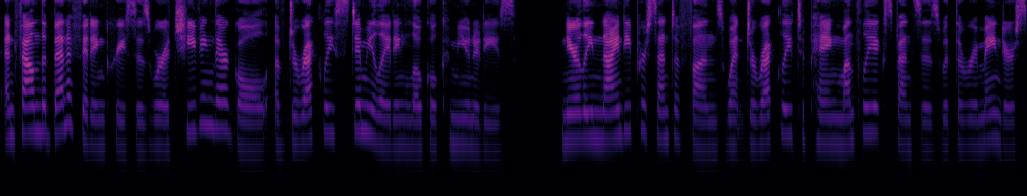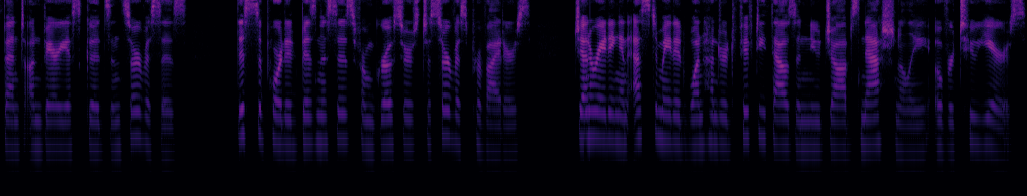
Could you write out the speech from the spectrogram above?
and found the benefit increases were achieving their goal of directly stimulating local communities. Nearly 90% of funds went directly to paying monthly expenses, with the remainder spent on various goods and services. This supported businesses from grocers to service providers, generating an estimated 150,000 new jobs nationally over two years.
